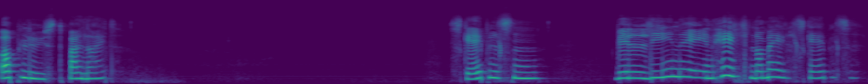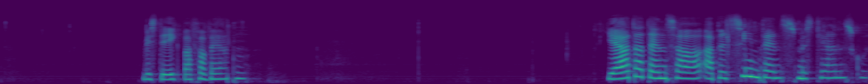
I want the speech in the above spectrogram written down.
oplyst by night. Skabelsen vil ligne en helt normal skabelse, hvis det ikke var for verden. Hjerter danser appelsindans med stjerneskud.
